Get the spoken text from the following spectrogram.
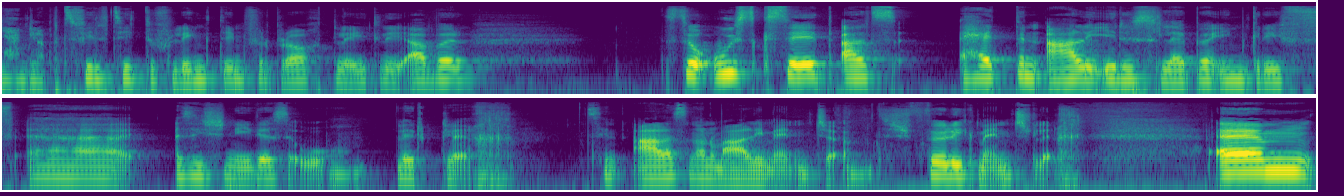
ich habe, glaube zu viel Zeit auf LinkedIn verbracht lately, aber so aussieht, als hätten alle ihr Leben im Griff. Äh, es ist nicht so, wirklich. Es sind alles normale Menschen. Das ist völlig menschlich. Ähm,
